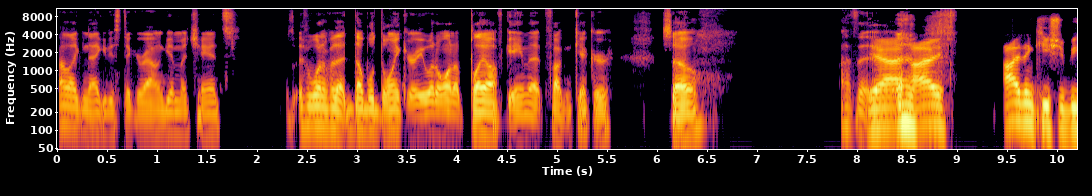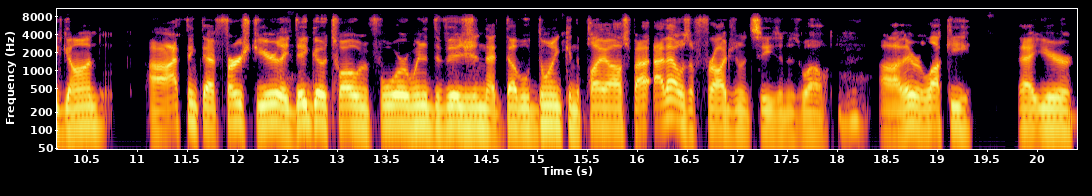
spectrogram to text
I like Nagy to stick around and give him a chance. If it wasn't for that double doinker, he would have won a playoff game. That fucking kicker. So I think yeah, I I think he should be gone. Uh, I think that first year they did go 12 and 4, win a division, that double doink in the playoffs. But I, I, that was a fraudulent season as well. Mm-hmm. Uh, they were lucky that year.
